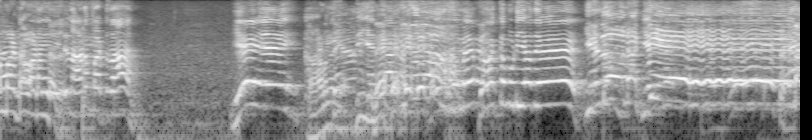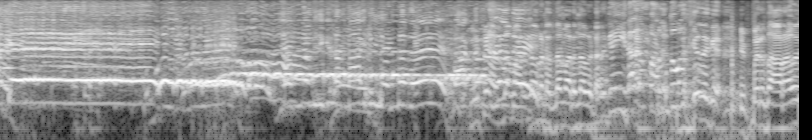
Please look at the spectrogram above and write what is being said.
നാടൻ പാട്ടാ പാടേണ്ടത് ഇത് നാടൻ പാട്ട് താൻ ஏய் കാണുന്നില്ല இது என்ன ஒண்ணுமே பார்க்க முடியாது ஏதோ நக்கி. நக்கி. என்னது இது அம்மா, இது என்னது பார்க்க നിക്ക് എന്താ முடியாது. പറയുന്ന നോക്കട്ടെ എന്താ പറയുന്ന നോക്കട്ടെ മുരുകൻ ഇതാണ് പറന്തു നിക്ക് നിക്ക് ഇപ്പൊ ഒരു താറാവ്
